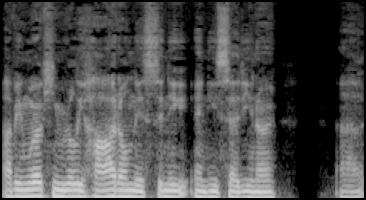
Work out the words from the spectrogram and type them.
I've been working really hard on this. And he, and he said, you know, uh,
